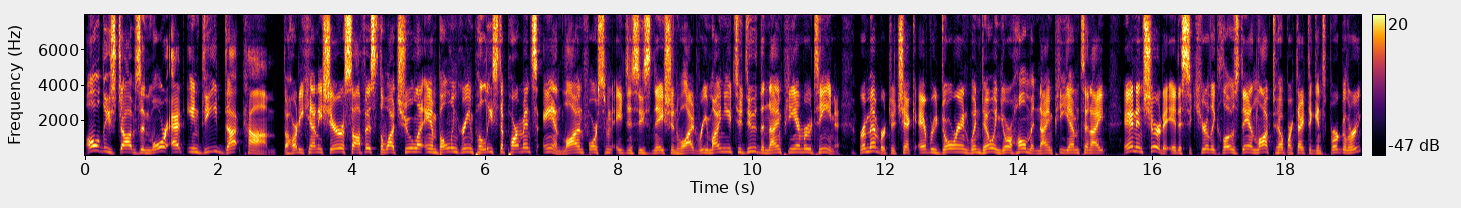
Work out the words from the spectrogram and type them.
All these jobs and more at Indeed.com. The Hardee County Sheriff's Office, the Wauchula and Bowling Green Police Departments, and law enforcement agencies nationwide remind you to do the 9 p.m. routine. Remember to check every door and window in your home at 9 p.m. tonight and ensure that it is securely closed and locked to help protect against burglary.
